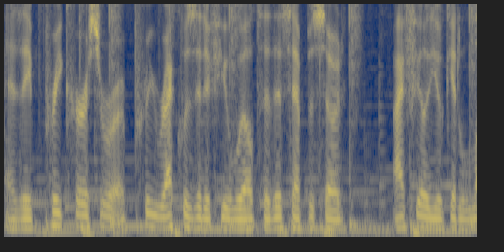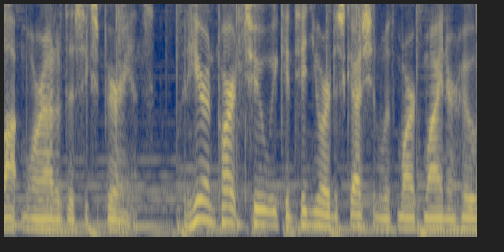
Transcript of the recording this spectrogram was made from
as a precursor or a prerequisite, if you will, to this episode, I feel you'll get a lot more out of this experience. But here in part two, we continue our discussion with Mark Miner, who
